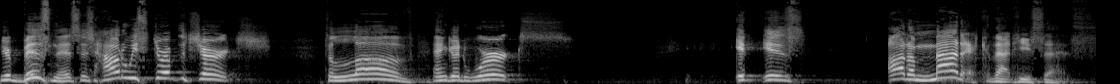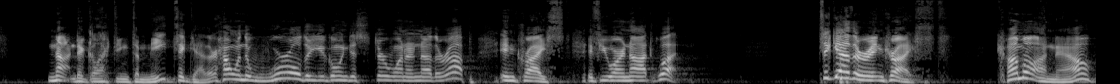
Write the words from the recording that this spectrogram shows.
Your business is how do we stir up the church to love and good works? It is automatic that he says, not neglecting to meet together. How in the world are you going to stir one another up in Christ if you are not what? Together in Christ. Come on now.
